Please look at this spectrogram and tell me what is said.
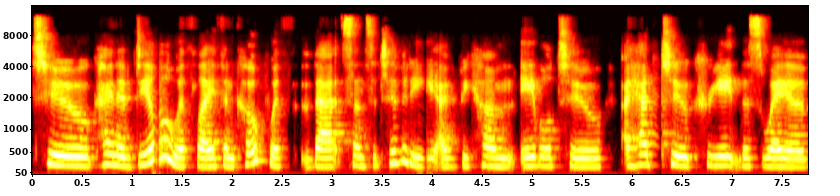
to kind of deal with life and cope with that sensitivity, I've become able to, I had to create this way of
